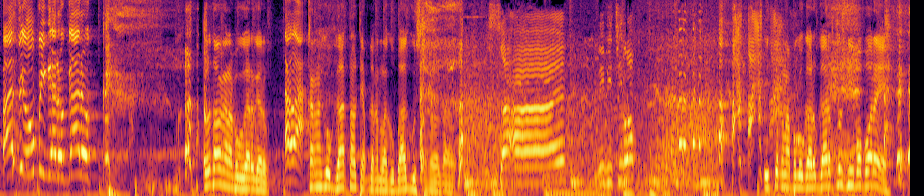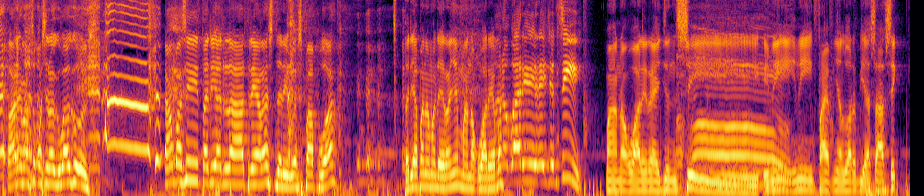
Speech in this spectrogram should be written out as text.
pasti Upi garuk-garuk. Lo tau kenapa gue garuk-garuk? Apa? Karena gue gatal tiap denger lagu bagus asal lo tau. Saai Lidi Cilok Itu kenapa gue garuk-garuk terus di popore. Kalian masuk pasti lagu bagus. Yang pasti tadi adalah Triales dari West Papua. Tadi apa nama daerahnya? Manokwari apa? Manokwari Regency. Manokwari Regency. Ini ini vibe-nya luar biasa asik.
